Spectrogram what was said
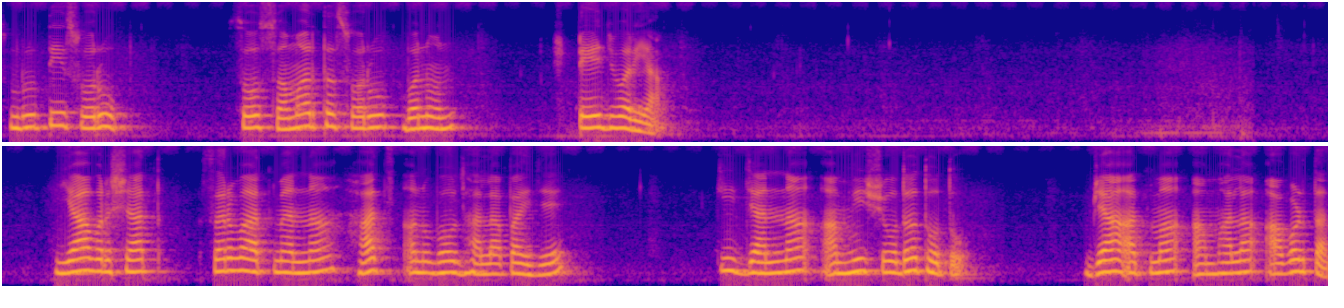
स्मृती स्वरूप सो समर्थ स्वरूप बनून स्टेजवर या. या वर्षात सर्व आत्म्यांना हाच अनुभव झाला पाहिजे की ज्यांना आम्ही शोधत होतो ज्या आत्मा आम्हाला आवडतात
